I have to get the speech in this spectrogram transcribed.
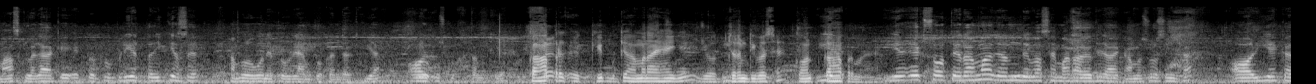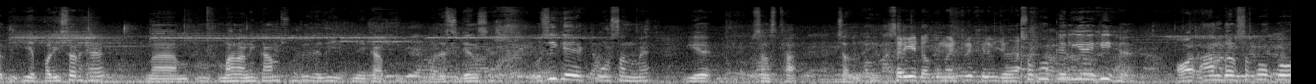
मास्क लगा के एक अप्रोप्रिएट तरीके से हम लोगों ने प्रोग्राम को कंडक्ट किया और उसको ख़त्म किया। कहाँ पर क्या मनाए हैं ये जो जन्म दिवस है? कौन कहाँ पर मनाए ये एक सौ तेरहवा जन्म दिवस है महाराजा धीराज कामेश्वर सिंह का। और ये कर, ये परिसर है महारानी काम सुंदरी देवी जी का रेसिडेंस है। उसी के एक पोर्शन में ये संस्था चल रही है। सर ये डॉक्यूमेंट्री फ़िल्म जो है दर्शकों के लिए ही है और आम दर्शकों को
